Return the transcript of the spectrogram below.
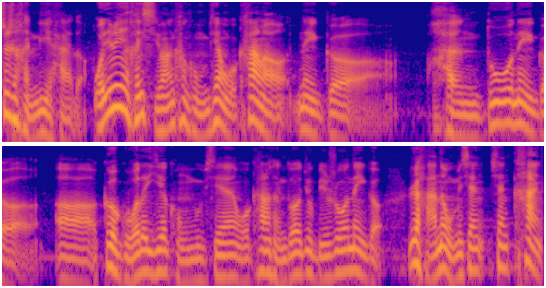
这是很厉害的。我因为很喜欢看恐怖片，我看了那个很多那个。呃，各国的一些恐怖片，我看了很多，就比如说那个日韩的，我们先先看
